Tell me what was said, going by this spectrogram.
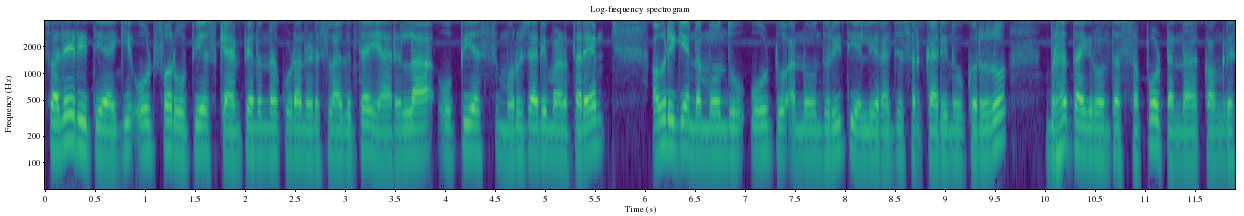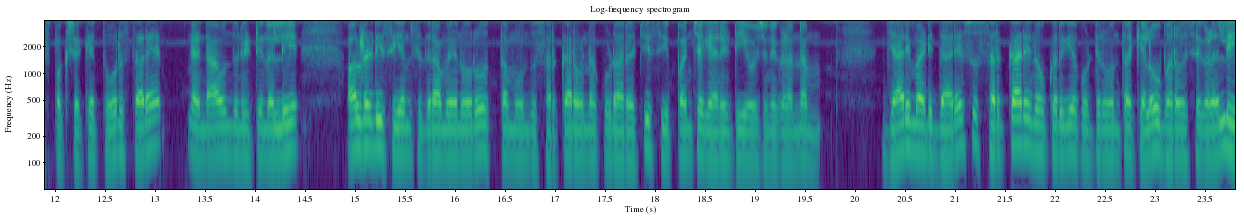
ಸೊ ಅದೇ ರೀತಿಯಾಗಿ vote for O P S ಕ್ಯಾಂಪೇನನ್ನು ಕೂಡ ನಡೆಸಲಾಗುತ್ತೆ. ಯಾರೆಲ್ಲ ಒ ಪಿ ಎಸ್ ಮರುಜಾರಿ ಮಾಡ್ತಾರೆ, ಅವರಿಗೆ ನಮ್ಮ ಒಂದು ಓಟು ಅನ್ನೋ ಒಂದು ರೀತಿಯಲ್ಲಿ ರಾಜ್ಯ ಸರ್ಕಾರಿ ನೌಕರರು ಬೃಹತ್ ಆಗಿರುವಂಥ ಸಪೋರ್ಟನ್ನು ಕಾಂಗ್ರೆಸ್ ಪಕ್ಷಕ್ಕೆ ತೋರಿಸ್ತಾರೆ. ಆ್ಯಂಡ್ ಆ ಒಂದು ನಿಟ್ಟಿನಲ್ಲಿ ಆಲ್ರೆಡಿ ಸಿ ಎಂ ಸಿದ್ದರಾಮಯ್ಯನವರು ತಮ್ಮ ಒಂದು ಸರ್ಕಾರವನ್ನು ಕೂಡ ರಚಿಸಿ, ಪಂಚ ಗ್ಯಾರಂಟಿ ಯೋಜನೆಗಳನ್ನು ಜಾರಿ ಮಾಡಿದ್ದಾರೆ. ಸೊ, ಸರ್ಕಾರಿ ನೌಕರಿಗೆ ಕೊಟ್ಟಿರುವಂಥ ಕೆಲವು ಭರವಸೆಗಳಲ್ಲಿ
